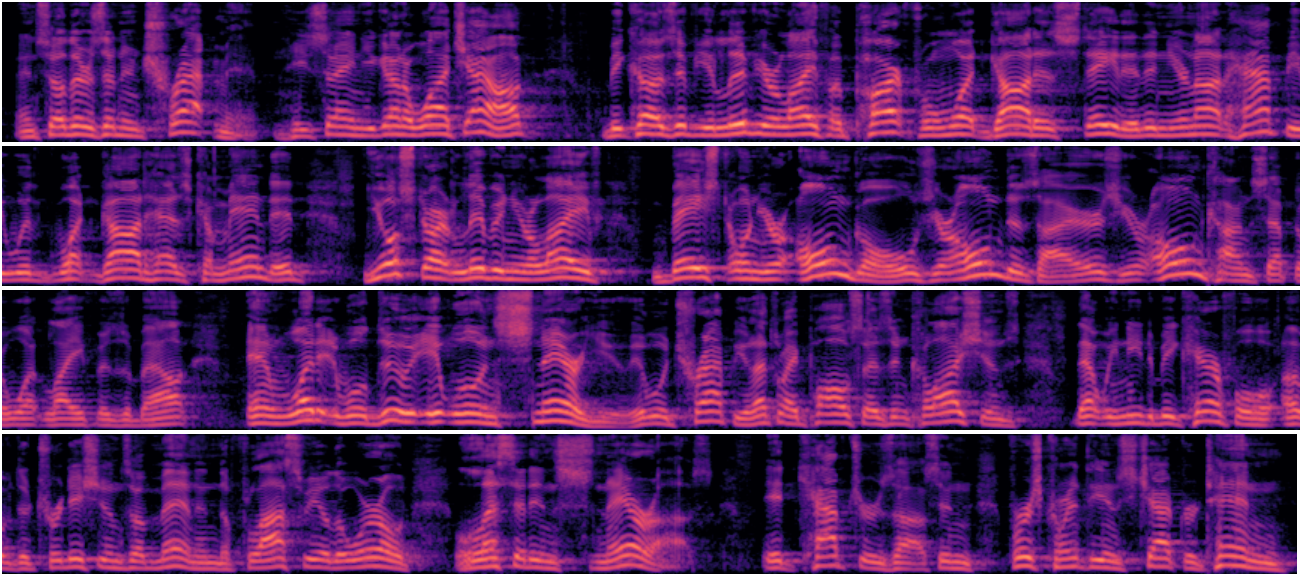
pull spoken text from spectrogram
And so there's an entrapment. He's saying you got to watch out because if you live your life apart from what God has stated and you're not happy with what God has commanded, you'll start living your life based on your own goals, your own desires, your own concept of what life is about. And what it will do, it will ensnare you, it will trap you. That's why Paul says in Colossians, that we need to be careful of the traditions of men and the philosophy of the world, lest it ensnare us. It captures us. In 1 Corinthians chapter 10,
